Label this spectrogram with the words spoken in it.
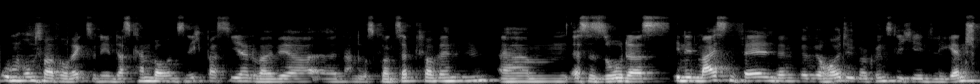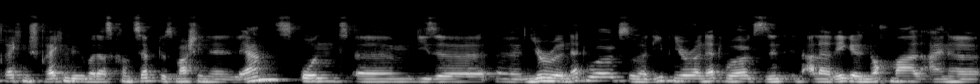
um es mal vorwegzunehmen, das kann bei uns nicht passieren, weil wir äh, ein anderes Konzept verwenden. Ähm, es ist so, dass in den meisten Fällen, wenn, wenn wir heute über künstliche Intelligenz sprechen, sprechen wir über das Konzept des maschinellen Lernens und ähm, diese äh, Neural Networks oder Deep Neural Networks sind in aller Regel nochmal eine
